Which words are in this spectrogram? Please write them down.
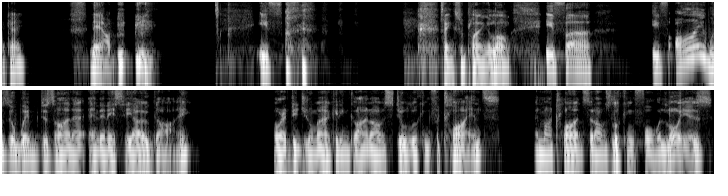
Okay. Now, if, thanks for playing along. If, uh, if I was a web designer and an SEO guy or a digital marketing guy and I was still looking for clients and my clients that I was looking for were lawyers,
